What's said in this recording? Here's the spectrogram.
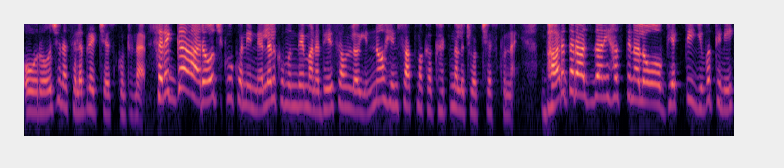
ఓ రోజున సెలబ్రేట్ చేసుకుంటున్నారు. సరిగ్గా ఆ రోజుకు కొన్ని నెలలకు ముందే మన దేశంలో ఎన్నో హింసాత్మక ఘటనలు చోటు చేసుకున్నాయి. భారత రాజధాని హస్తినలో ఓ వ్యక్తి యువతిని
